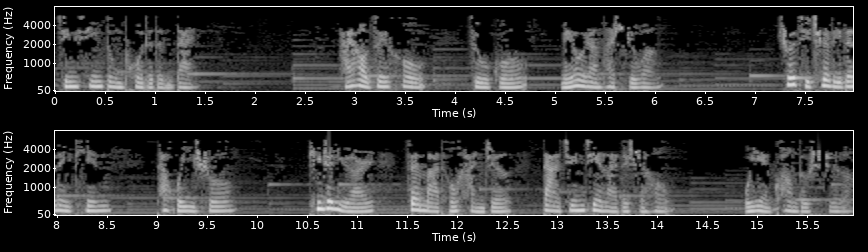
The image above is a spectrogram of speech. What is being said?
惊心动魄的等待。还好最后祖国没有让他失望。说起撤离的那天，他回忆说：“听着女儿在码头喊着‘大军进来’的时候，我眼眶都湿了。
